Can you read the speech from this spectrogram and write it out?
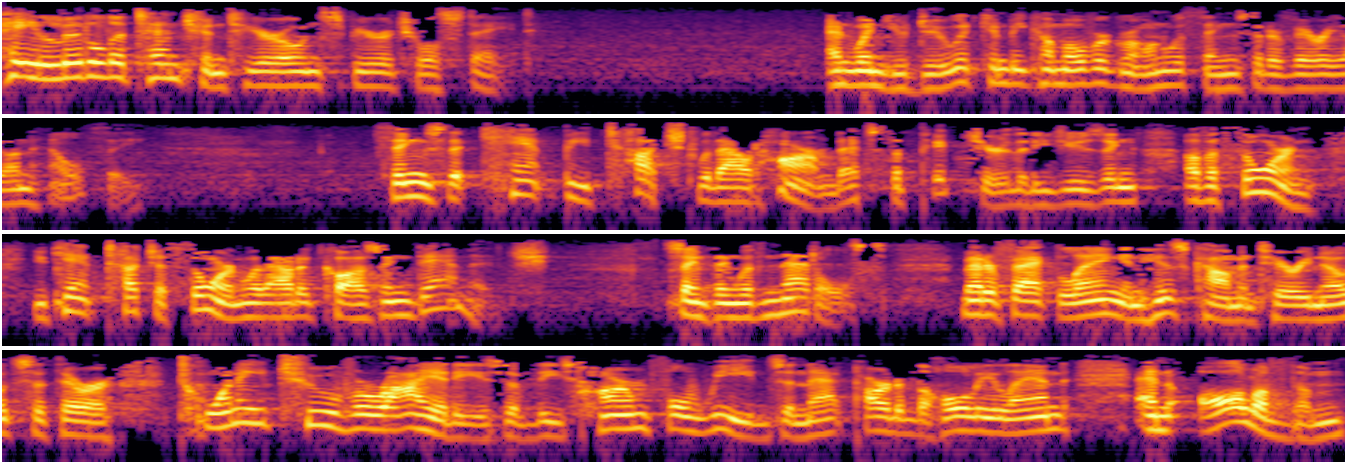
pay little attention to your own spiritual state. And when you do, it can become overgrown with things that are very unhealthy. Things that can't be touched without harm. That's the picture that he's using of a thorn. You can't touch a thorn without it causing damage. Same thing with nettles. Matter of fact, Lang in his commentary notes that there are 22 varieties of these harmful weeds in that part of the Holy Land, and all of them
